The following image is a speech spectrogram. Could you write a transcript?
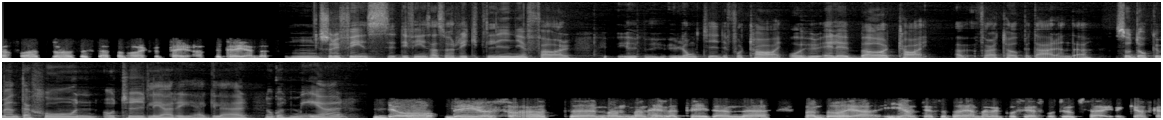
därför att då anses det att man har accepterat beteendet. Mm, så det finns, det finns alltså riktlinjer för hur, hur lång tid det får ta, och hur, eller bör ta för att ta upp ett ärende. Så dokumentation och tydliga regler. Något mer? Ja, det är ju så att eh, man, man hela tiden eh, man börjar, egentligen så börjar man en process mot uppsägning ganska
